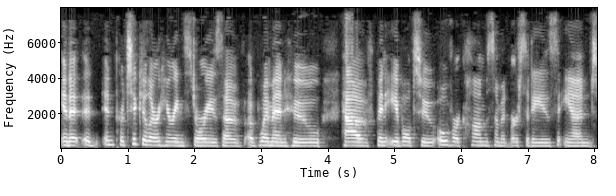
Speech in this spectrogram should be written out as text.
And it, it in particular, hearing stories of of women who have been able to overcome some adversities and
